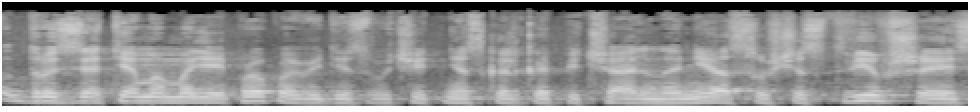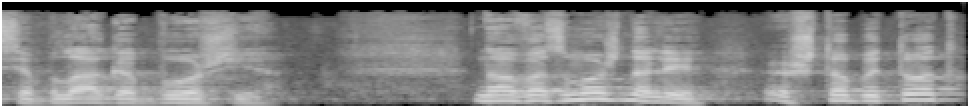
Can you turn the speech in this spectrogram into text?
Друзья, тема моей проповеди звучит несколько печально. Неосуществившееся благо Божье. Но возможно ли, чтобы тот,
